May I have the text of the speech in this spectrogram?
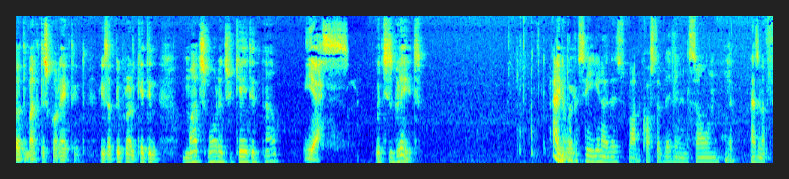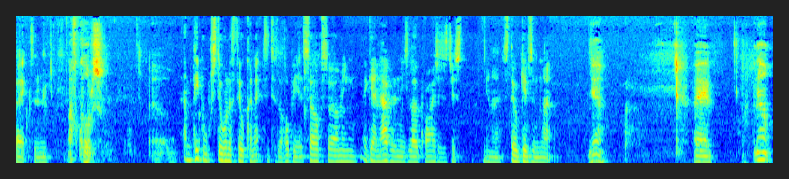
that the market is corrected, is that people are getting much more educated now, Yes. which is great. And In a way. obviously, you know, there's like the cost of living and so on that has an effect, and Of course, and people still want to feel connected to the hobby itself. So I mean, again, having these low prices just you know still gives them that. yeah. Uh, now,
